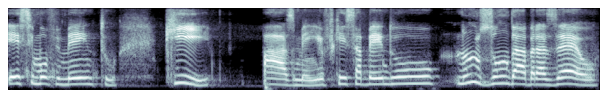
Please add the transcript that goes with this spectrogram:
esse movimento que, pasmem, eu fiquei sabendo num Zoom da Abrazel,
